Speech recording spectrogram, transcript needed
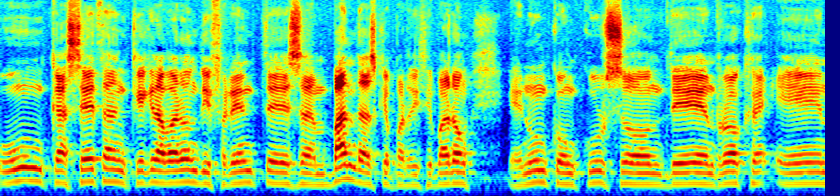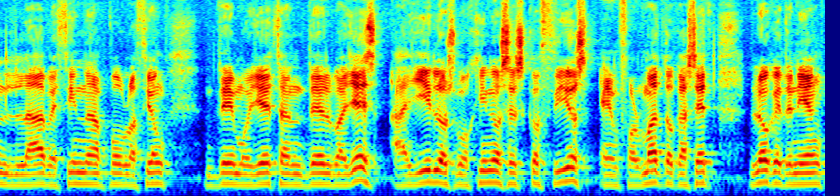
un cassette en que grabaron diferentes eh, bandas que participaron en un concurso de rock en la vecina población de Mollet del Vallés. Allí los mojinos escocíos en formato cassette lo que tenían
